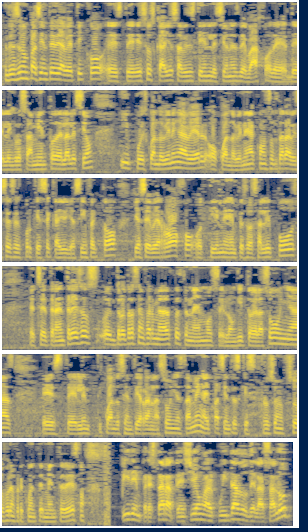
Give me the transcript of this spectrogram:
Entonces en un paciente diabético, este, esos callos a veces tienen lesiones debajo del engrosamiento de la lesión y pues cuando vienen a ver o cuando vienen a consultar a veces es porque ese callo ya se infectó, ya se ve rojo o tiene, empezó a salir pus, etcétera. Entre esos, entre otras enfermedades, pues tenemos el honguito de las uñas, este, cuando se entierran las uñas también. Hay pacientes que sufren frecuentemente de esto. Piden prestar atención al cuidado de la salud,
